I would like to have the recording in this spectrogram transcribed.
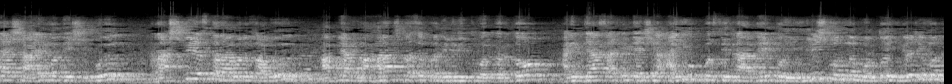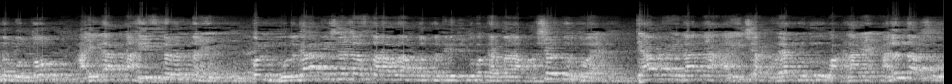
त्या शाळेमध्ये शिकून राष्ट्रीय स्तरावर जाऊन आपल्या महाराष्ट्राचं प्रतिनिधित्व करतो आणि त्यासाठी त्याची आई उपस्थित राहते. तो इंग्लिश मधनं बोलतो इंग्रजी मधनं बोलतो. आईला काहीच कळत नाही. पण मुलगा देशाच्या स्तरावर आपलं प्रतिनिधित्व करताना भाषण करतोय. त्यावेळेला त्या आईच्या डोळ्यांमधून वाहणारे आनंद असो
